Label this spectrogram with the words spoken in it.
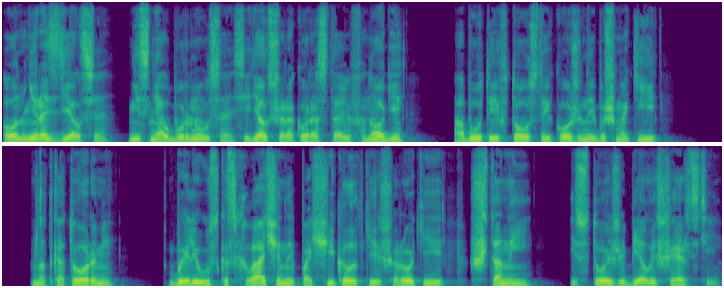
Он не разделся, не снял бурнуса, сидел широко расставив ноги, обутые в толстые кожаные башмаки, над которыми были узко схвачены по щиколотке широкие штаны из той же белой шерсти.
